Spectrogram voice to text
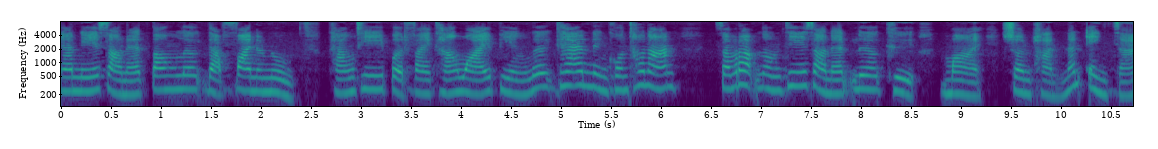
งานนี้สาวแนทต้องเลือกดับไฟหนุ่มๆ ทั้งที่เปิดไฟค้างไว้เพียงเลือกแค่หนึ่งคนเท่านั้นสำหรับหนุ่มที่สาวแนทเลือกคือมายชนพันธ์นั่นเองจ้า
